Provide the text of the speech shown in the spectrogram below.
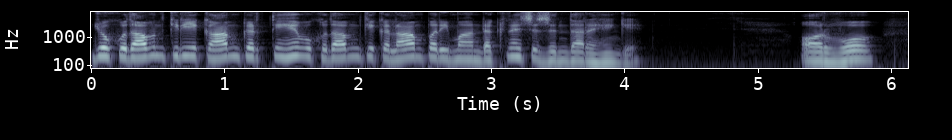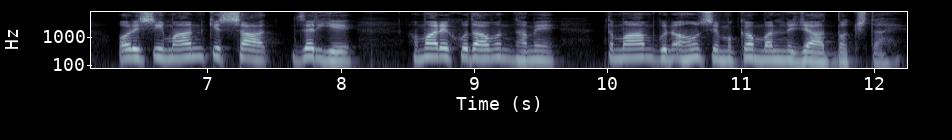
جو خداون کے لیے کام کرتے ہیں، وہ خداون کے کلام پر ایمان رکھنے سے زندہ رہیں گے۔ اور وہ اور اس ایمان کے ساتھ ذریعے ہمارے خداون ہمیں تمام گناہوں سے مکمل نجات بخشتا ہے۔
